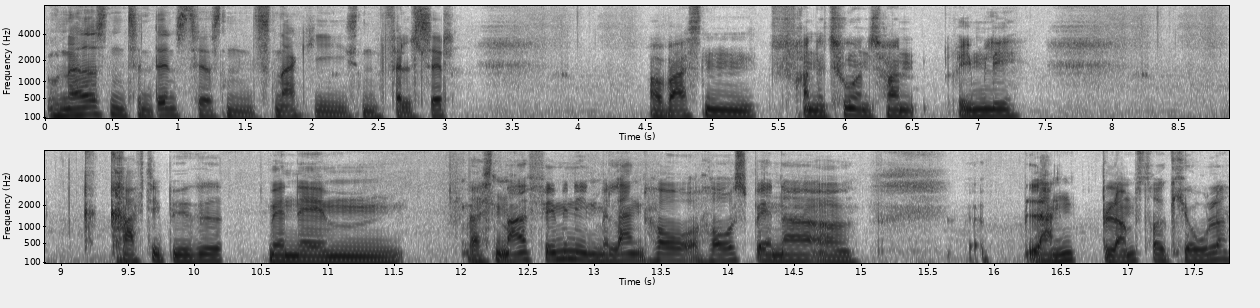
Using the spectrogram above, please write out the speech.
Hun havde sådan en tendens til at sådan snakke i sådan falset. Og var sådan fra naturens hånd rimelig kraftigt bygget. Men øhm, var sådan meget feminin med langt hår og hårspænder og lange blomstrede kjoler.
